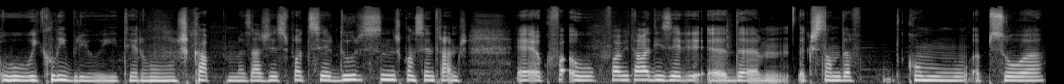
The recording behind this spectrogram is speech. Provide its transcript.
o equilíbrio e ter um escape, mas às vezes pode ser duro se nos concentrarmos. É, o, que o que o Fábio estava a dizer eh, da, da questão da, de como a pessoa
